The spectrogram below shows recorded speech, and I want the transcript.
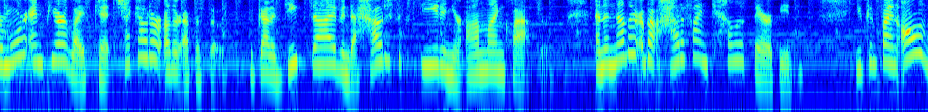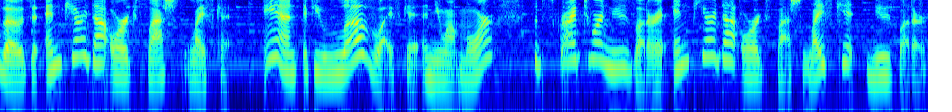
For more NPR Life Kit, check out our other episodes. We've got a deep dive into how to succeed in your online classes, and another about how to find teletherapy. You can find all of those at npr.org/lifekit. And if you love Life Kit and you want more, subscribe to our newsletter at npr.org/lifekitnewsletter.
